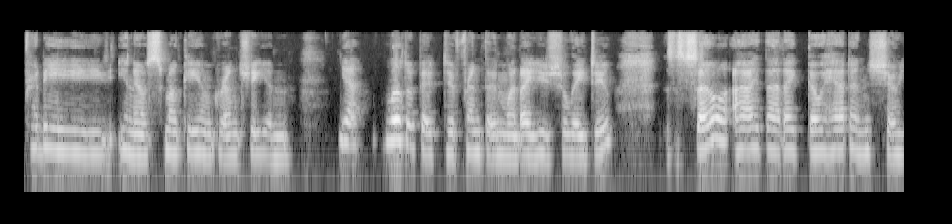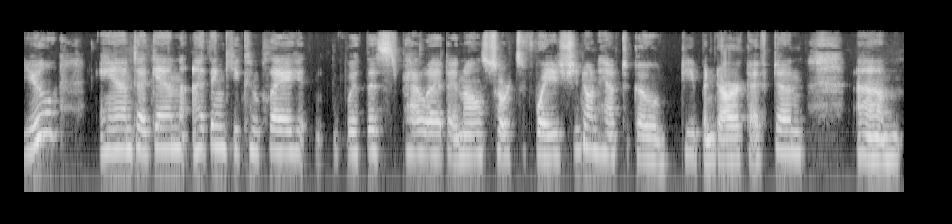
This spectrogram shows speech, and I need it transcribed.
pretty, you know, smoky and grungy and yeah, a little bit different than what I usually do. So I thought I'd go ahead and show you. And again, I think you can play with this palette in all sorts of ways. You don't have to go deep and dark. I've done um,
